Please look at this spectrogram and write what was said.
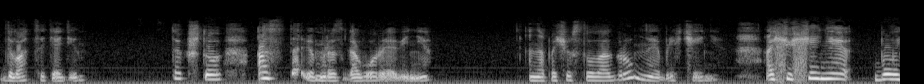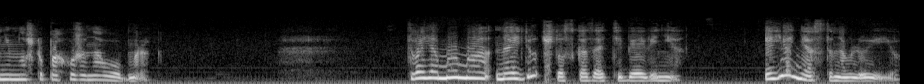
21. Так что оставим разговоры о вине. Она почувствовала огромное облегчение. Ощущение было немножко похоже на обморок. Твоя мама найдет, что сказать тебе о вине, и я не остановлю ее.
